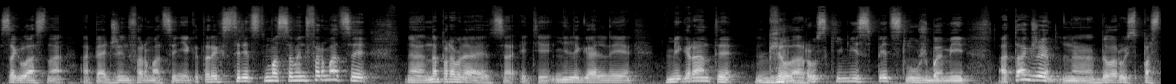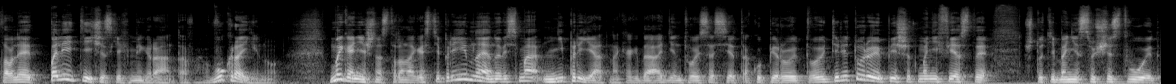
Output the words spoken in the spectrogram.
согласно, опять же, информации некоторых средств массовой информации, э, направляются эти нелегальные мигранты белорусскими спецслужбами. А также э, Беларусь поставляет политических мигрантов в Украину. Мы, конечно, страна гостеприимная, но весьма неприятно, когда один твой сосед оккупирует твою территорию и пишет манифесты, что тебя не существует,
